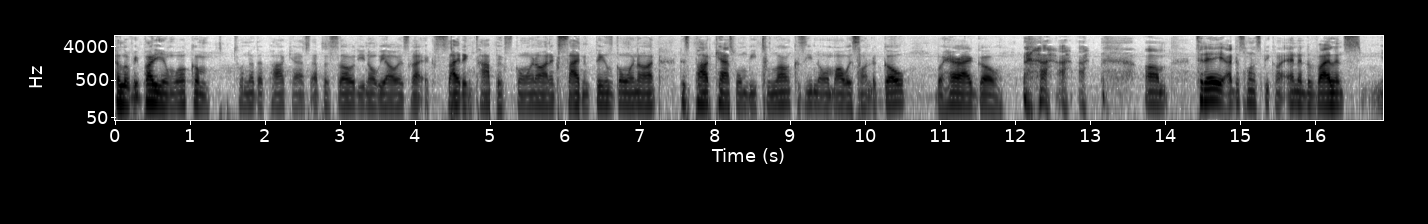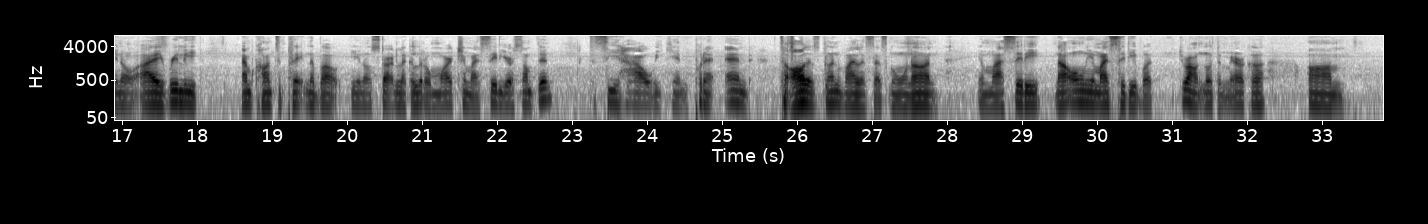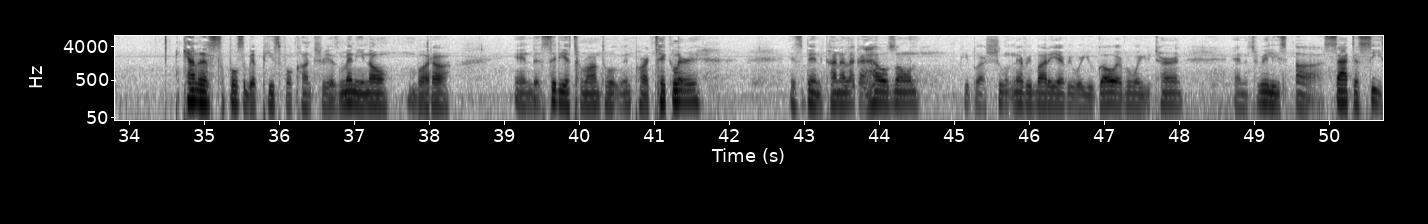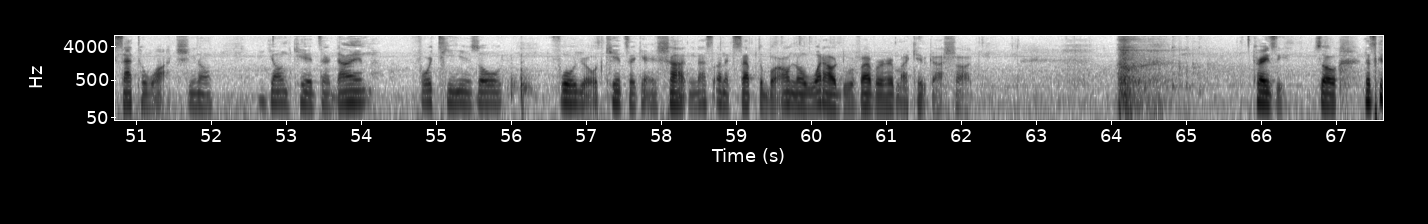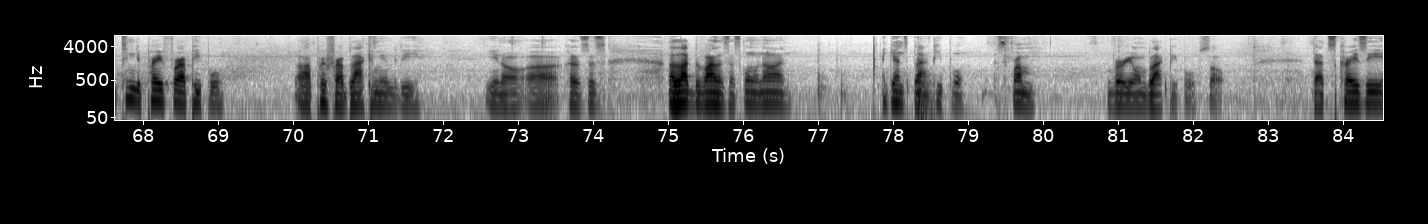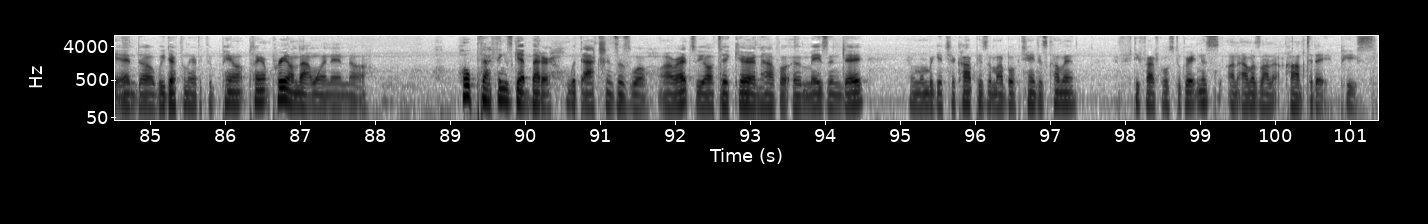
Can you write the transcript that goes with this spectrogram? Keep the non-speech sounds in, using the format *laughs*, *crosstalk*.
Hello, everybody, and welcome to another podcast episode. You know, we always got exciting topics going on, exciting things going on. This podcast won't be too long because you know I'm always on the go, but here I go. *laughs* um, today, I just want to speak on ending the violence. You know, I really am contemplating about, you know, starting like a little march in my city or something to see how we can put an end to all this gun violence that's going on in my city, not only in my city but throughout North America. Um, Canada is supposed to be a peaceful country, as many know, but uh, in the city of Toronto, in particular, it's been kind of like a hell zone. People are shooting everybody everywhere you go, everywhere you turn, and it's really uh, sad to see, sad to watch. You know, young kids are dying, 14 years old, four year old kids are getting shot, and that's unacceptable. I don't know what I would do if I ever heard my kid got shot. *sighs* it's crazy. So let's continue to pray for our people, uh, pray for our black community, you know, because uh, there's a lot of the violence that's going on against black people. It's from very own black people. So that's crazy, and uh, we definitely have to pray on, pray on that one and uh, hope that things get better with actions as well. All right, so y'all take care and have an amazing day. And remember, get your copies of my book, Changes Coming 55 Codes to Greatness, on Amazon.com today. Peace.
